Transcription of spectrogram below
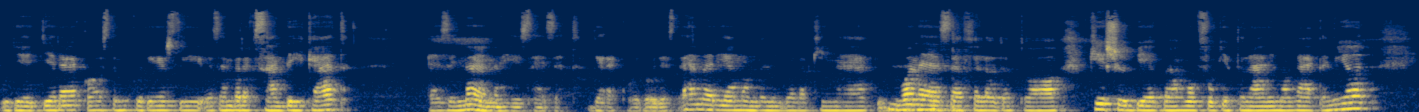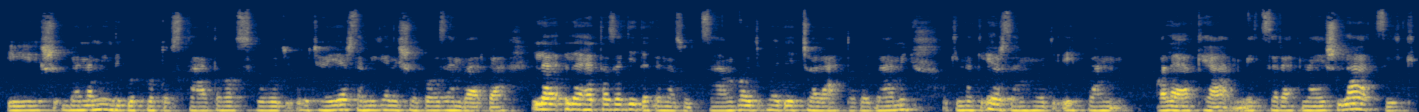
Ugye egy gyerek azt, amikor érzi az emberek szándékát, ez egy nagyon nehéz helyzet gyerekkorban, hogy ezt elmerje mondani valakinek, van-e ezzel feladata, későbbiekben hol fogja találni magát emiatt, és bennem mindig ott motoszkált az, hogy hogyha érzem igenis ebbe az emberbe, le, lehet az egy idegen az utcán, vagy, vagy egy családtag, vagy bármi, akinek érzem, hogy éppen a lelke mit szeretne, és látszik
